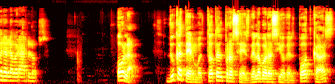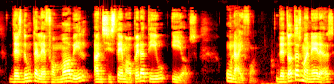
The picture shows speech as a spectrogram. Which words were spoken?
per elaborar-los? Hola! Duc a terme tot el procés d'elaboració del podcast des d'un telèfon mòbil en sistema operatiu iOS, un iPhone. De totes maneres,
